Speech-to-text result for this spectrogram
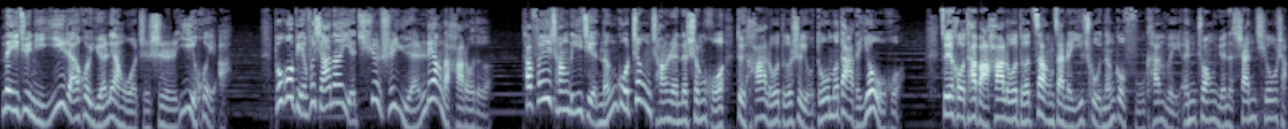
那一句“你依然会原谅我”只是意会啊。不过，蝙蝠侠呢也确实原谅了哈罗德。他非常理解能过正常人的生活对哈罗德是有多么大的诱惑。最后，他把哈罗德葬在了一处能够俯瞰韦恩庄园的山丘上。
